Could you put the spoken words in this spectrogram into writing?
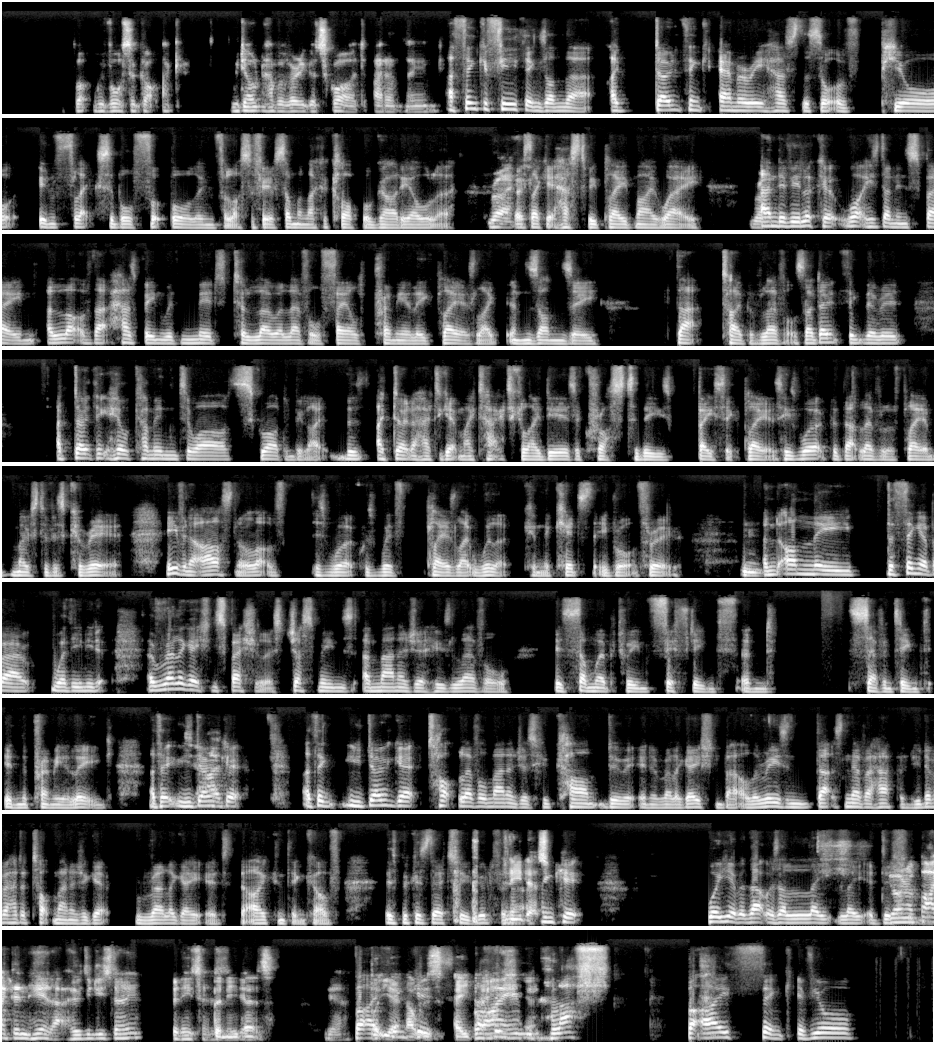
but we've also got like we don't have a very good squad. I don't think. I think a few things on that. I don't think Emery has the sort of pure, inflexible footballing philosophy of someone like a Klopp or Guardiola. Right. It's like it has to be played my way. Right. And if you look at what he's done in Spain, a lot of that has been with mid to lower level failed Premier League players like Nzonzi, that type of levels. I don't think there is I don't think he'll come into our squad and be like, I don't know how to get my tactical ideas across to these basic players. He's worked with that level of player most of his career. Even at Arsenal, a lot of his work was with players like Willock and the kids that he brought through. Mm. And on the the thing about whether you need a relegation specialist just means a manager whose level is somewhere between 15th and 17th in the Premier League. I think you don't get I think you don't get top level managers who can't do it in a relegation battle. The reason that's never happened, you never had a top manager get relegated that I can think of, is because they're too good for that. I think it. Well, yeah, but that was a late, late addition. You're I didn't hear that. Who did you say? Benitez. Benitez. Yeah, but, but yeah, that was a Brian Clough. But I think if you're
